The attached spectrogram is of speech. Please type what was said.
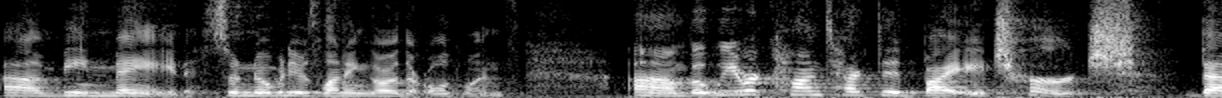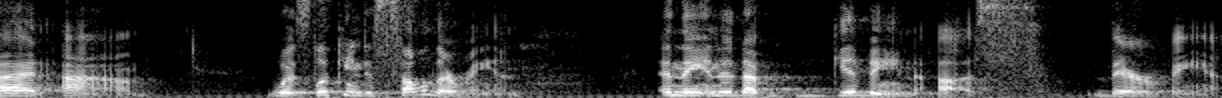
uh, being made. So nobody was letting go of their old ones. Um, but we were contacted by a church that um, was looking to sell their van. And they ended up giving us their van.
